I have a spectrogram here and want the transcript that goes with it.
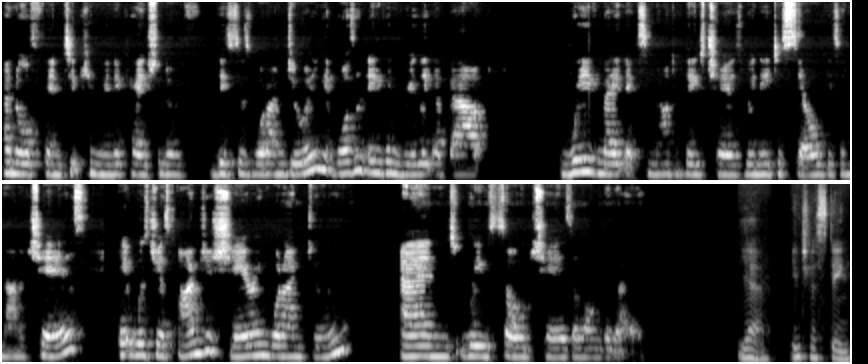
an authentic communication of this is what I'm doing. It wasn't even really about we've made X amount of these chairs, we need to sell this amount of chairs. It was just I'm just sharing what I'm doing and we sold chairs along the way. Yeah, interesting.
